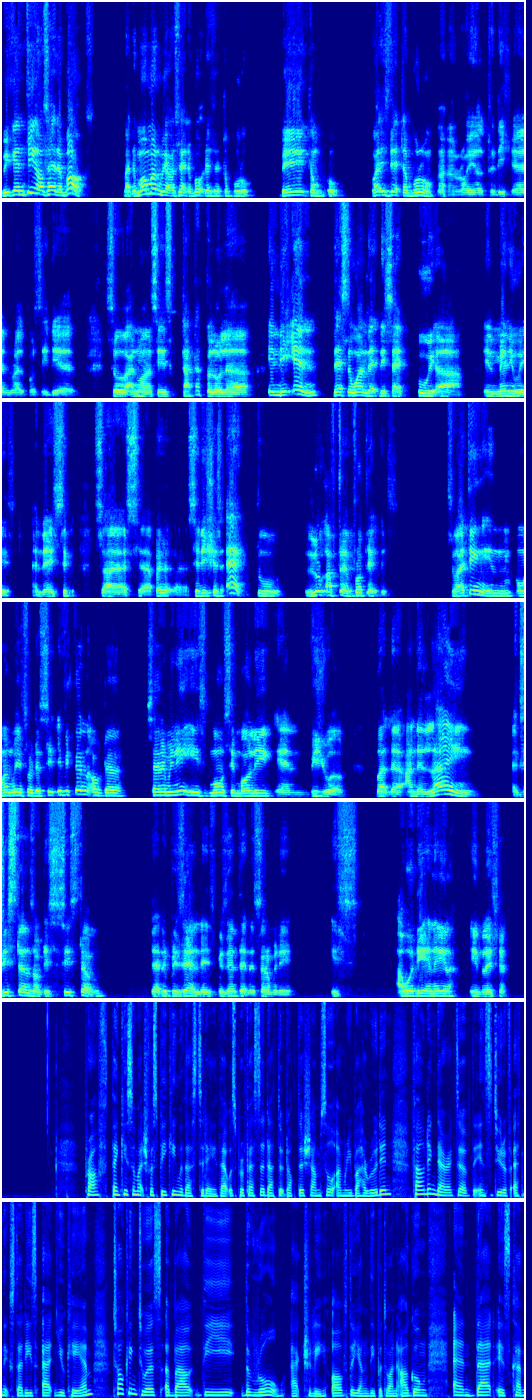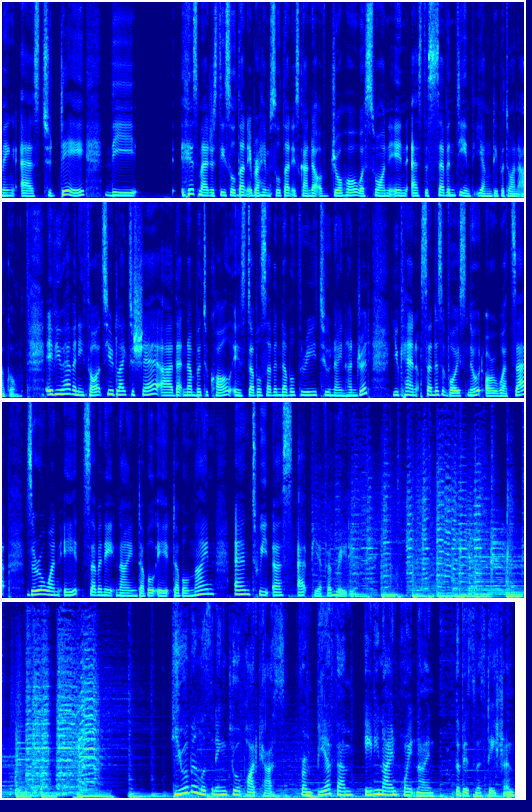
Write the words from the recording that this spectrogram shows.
We can think outside the box. But the moment we're outside the box, there's a tempurung. Big tempurung. What is that tempurung? royal tradition, royal procedure. So Anwar says tata kelola. in the end, that's the one that decide who we are in many ways. And there is a uh, uh, seditious act to look after and protect this. So I think in one way, so the significance of the ceremony is more symbolic and visual, but the underlying existence of this system that represent that is presented in the ceremony is our DNA in Malaysia. Prof, thank you so much for speaking with us today. That was Professor Datuk Dr. Shamsul Amri Baharuddin, founding director of the Institute of Ethnic Studies at UKM, talking to us about the the role actually of the Yang di-Pertuan Agong, and that is coming as today the his Majesty Sultan Ibrahim Sultan Iskandar of Johor was sworn in as the 17th Yang di-Pertuan Agong. If you have any thoughts you'd like to share, uh, that number to call is 7733 You can send us a voice note or WhatsApp 018 789 and tweet us at BFM Radio. You have been listening to a podcast from BFM 89.9, the business station.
